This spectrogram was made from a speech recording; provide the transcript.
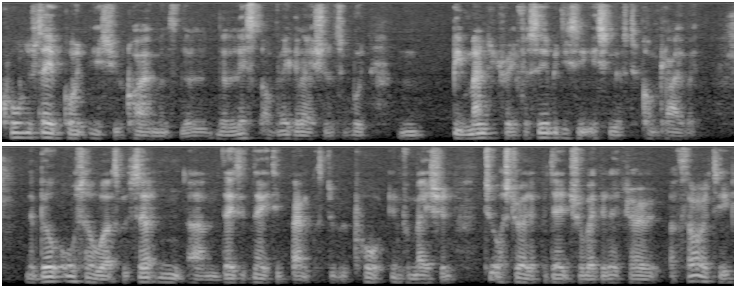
Call the stablecoin issue requirements. The, the list of regulations would be mandatory for CBDC issuers to comply with. The bill also works with certain um, designated banks to report information to Australia Prudential Regulatory Authority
